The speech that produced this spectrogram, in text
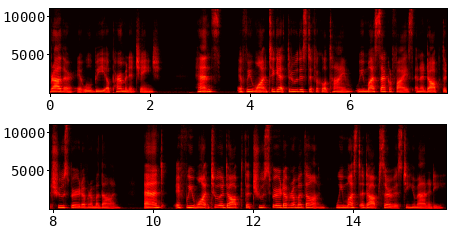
Rather, it will be a permanent change. Hence, if we want to get through this difficult time, we must sacrifice and adopt the true spirit of Ramadan. And if we want to adopt the true spirit of Ramadan, we must adopt service to humanity.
